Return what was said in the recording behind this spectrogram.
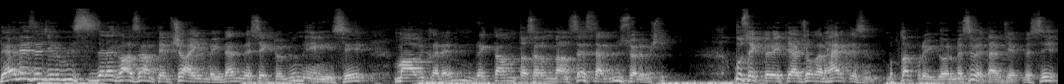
Değerli izleyicilerimiz sizlere Gaziantep Şahin Bey'den ve sektörünün en iyisi Mavi Kalem reklam tasarımdan seslendiğini söylemiştik. Bu sektöre ihtiyacı olan herkesin mutlak burayı görmesi ve tercih etmesi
